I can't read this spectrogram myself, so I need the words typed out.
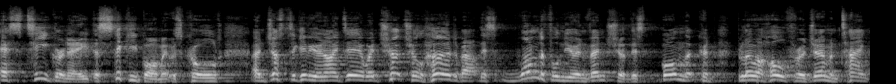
ST grenade, the sticky bomb it was called. And just to give you an idea, when Churchill heard about this wonderful new invention, this bomb that could blow a hole through a German tank,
